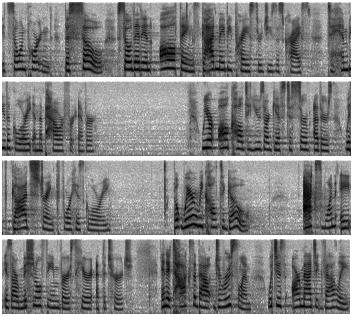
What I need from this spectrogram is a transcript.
it's so important. The so, so that in all things God may be praised through Jesus Christ. To him be the glory and the power forever. We are all called to use our gifts to serve others with God's strength for his glory. But where are we called to go? Acts 1 8 is our missional theme verse here at the church. And it talks about Jerusalem, which is our magic valley.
